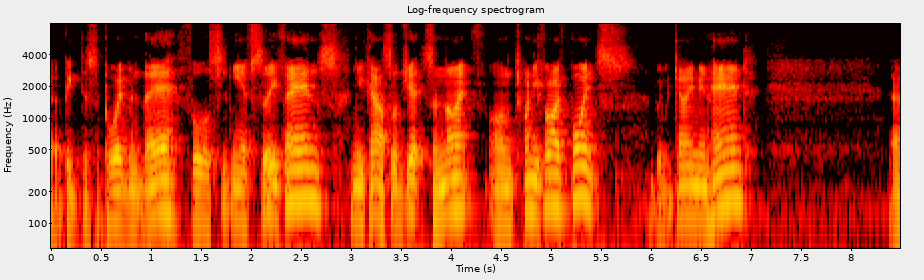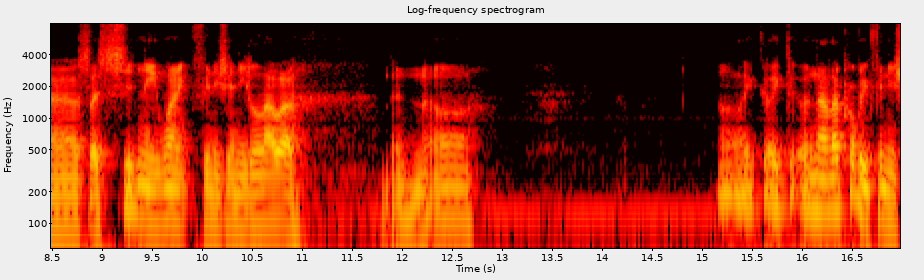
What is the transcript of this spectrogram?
A big disappointment there for Sydney FC fans. Newcastle Jets are ninth on 25 points with a game in hand. Uh, so Sydney won't finish any lower than. Uh, oh, they, they, no, they probably finish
